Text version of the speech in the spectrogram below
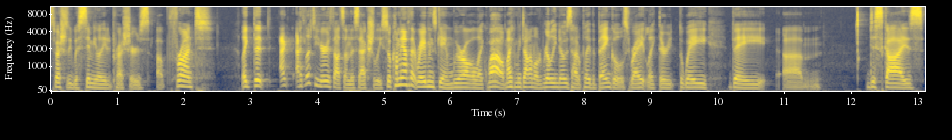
especially with simulated pressures up front? Like the, I, would love to hear your thoughts on this actually. So coming off that Ravens game, we were all like, "Wow, Mike Macdonald really knows how to play the Bengals, right? Like they're the way they um, disguise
